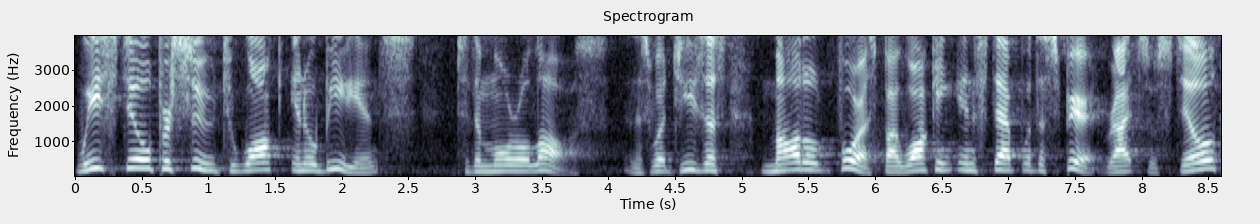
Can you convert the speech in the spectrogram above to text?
we still pursue to walk in obedience to the moral laws. And that's what Jesus modeled for us by walking in step with the Spirit, right? So, still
